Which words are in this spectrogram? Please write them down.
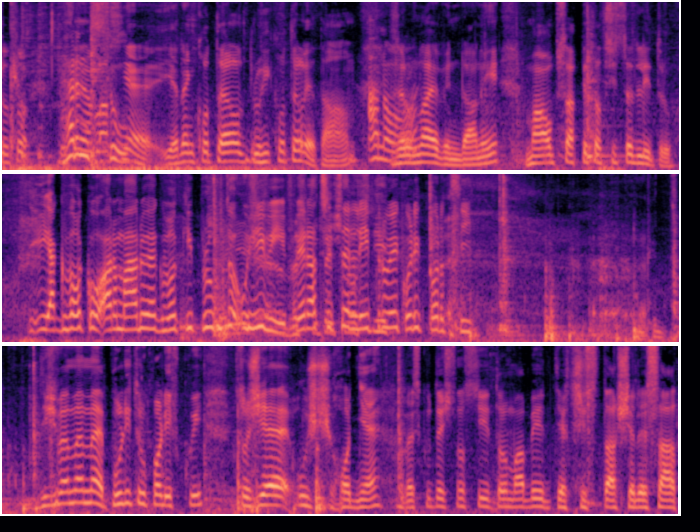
toto, toto hrnců? Je vlastně jeden kotel, druhý kotel je tam, ano. zrovna je vyndaný, má obsah 35 litrů. Jak velkou armádu, jak velký pluk to uživí? 35 litrů je kolik porcí? Když vezmeme půl litru polivky, což je už hodně, ve skutečnosti to má být těch 360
